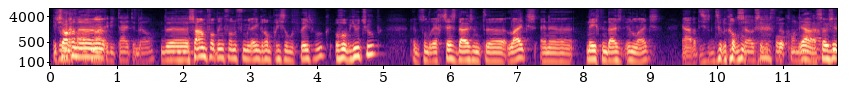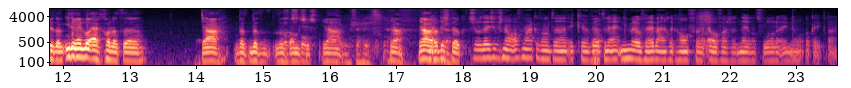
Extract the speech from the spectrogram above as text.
ik zag een... eh, afmaken, die tijdtabel. De samenvatting van de Formule 1 Grand Prix stond op Facebook of op YouTube. En er stond er echt 6000 eh, likes en eh 19.000 unlikes. Ja, dat is natuurlijk al. Zo zit het volk dat- gewoon in Ja, elkaar. zo zit het ook. Iedereen wil eigenlijk gewoon dat. eh, ja, dat, dat, dat, anders is. Ja, Mercedes. ja, ja, dat Ja. is het ook. Zullen we deze even snel afmaken? Want eh, ik eh, wil het er niet meer over hebben. Eigenlijk half eh, elf was het Nederlands verloren. 1-0. Oké, klaar.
